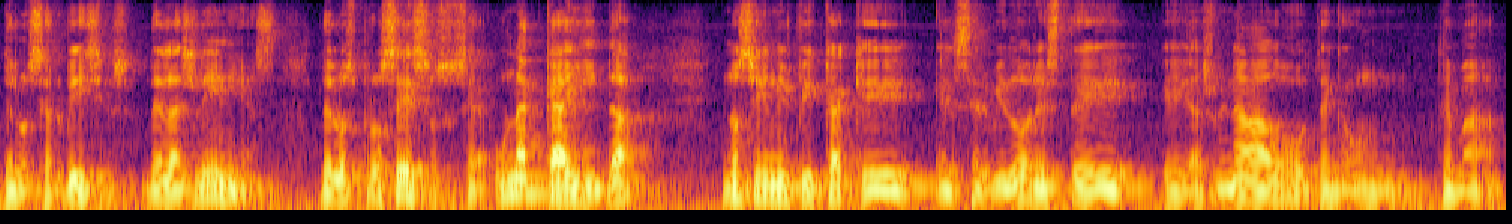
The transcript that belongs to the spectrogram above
de los servicios, de las líneas, de los procesos. O sea, una caída no significa que el servidor esté eh, arruinado o tenga un tema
